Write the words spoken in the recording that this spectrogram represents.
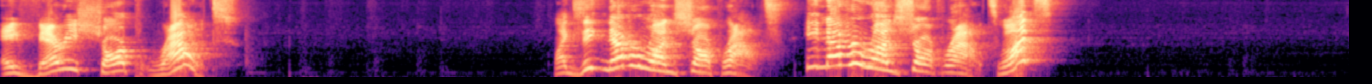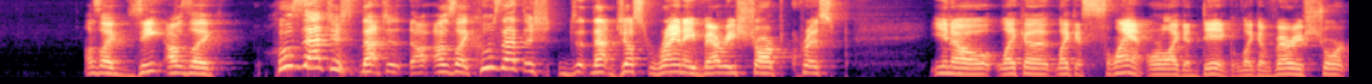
a very sharp route. Like, Zeke never runs sharp routes. He never runs sharp routes. What? I was like, Zeke, I was like, who's that just, that just, I was like, who's that that just ran a very sharp, crisp, you know, like a, like a slant or like a dig, like a very short,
